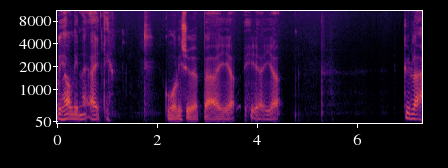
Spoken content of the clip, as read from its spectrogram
lihallinen äiti kuoli syöpään ja, ja, ja kyllä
